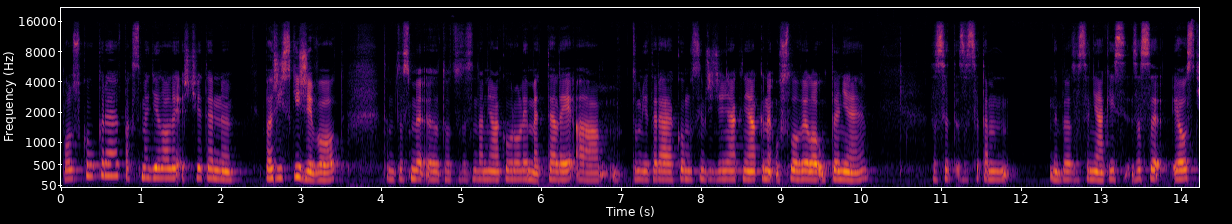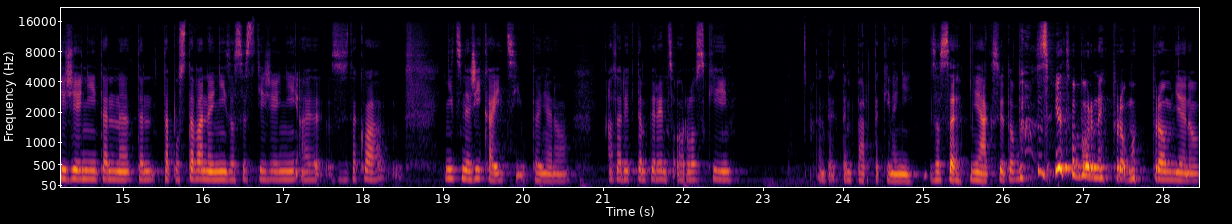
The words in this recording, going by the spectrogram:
polskou krev, pak jsme dělali ještě ten pařížský život, tam to, jsme, to, to jsem tam nějakou roli meteli a to mě teda jako musím říct, že nějak, nějak neuslovilo úplně. Zase, zase tam nebyl zase nějaký, zase jo, stěžení, ten, ten, ta postava není zase stěžení a je zase taková nic neříkající úplně, no. A tady ten Pirinc Orlovský, tak, tak ten part taky není zase nějak světoborný pro, pro mě, no.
